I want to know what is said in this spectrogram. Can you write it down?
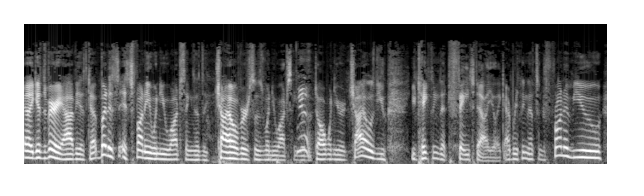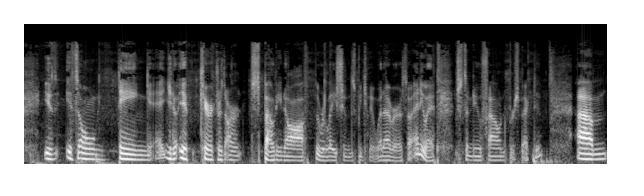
Like it's very obvious, but it's it's funny when you watch things as a child versus when you watch things as an adult. When you're a child, you you take things at face value. Like everything that's in front of you is its own thing. You know, if characters aren't spouting off the relations between whatever. So anyway, just a newfound perspective. Um,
